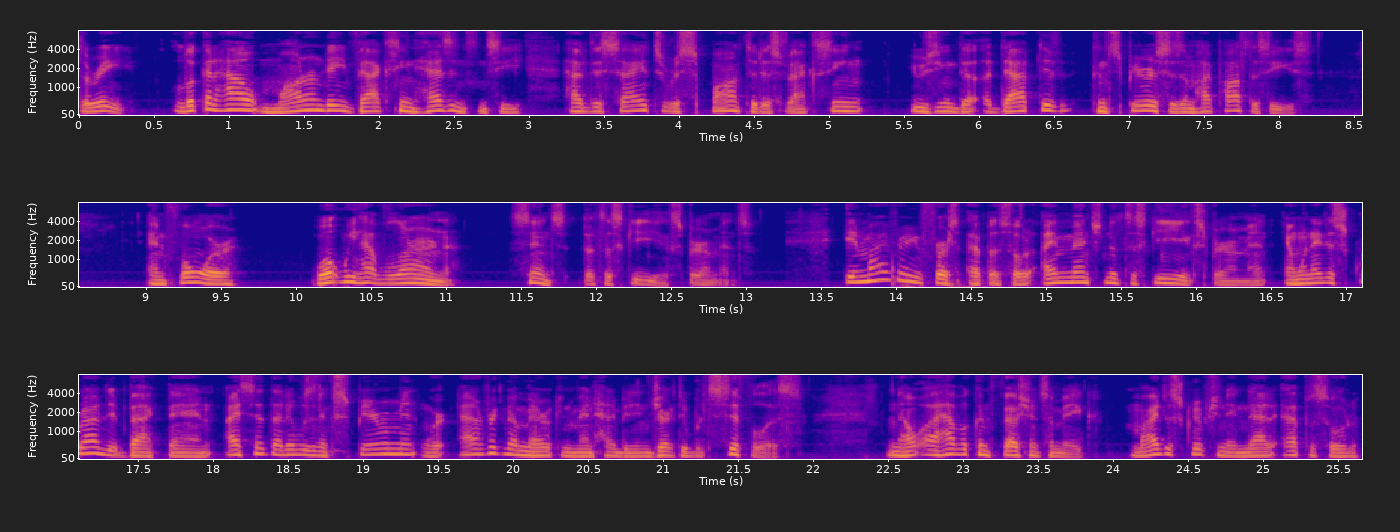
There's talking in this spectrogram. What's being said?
3. Look at how modern day vaccine hesitancy have decided to respond to this vaccine using the adaptive conspiracism hypotheses. And 4. What we have learned since the Tuskegee experiment. In my very first episode, I mentioned the Tuskegee experiment, and when I described it back then, I said that it was an experiment where African American men had been injected with syphilis. Now, I have a confession to make. My description in that episode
